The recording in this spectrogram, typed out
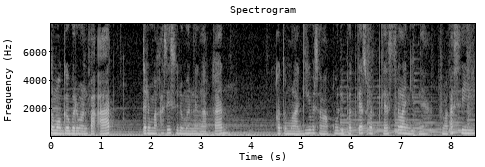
Semoga bermanfaat. Terima kasih sudah mendengarkan. Ketemu lagi bersamaku di podcast-podcast selanjutnya. Terima kasih.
